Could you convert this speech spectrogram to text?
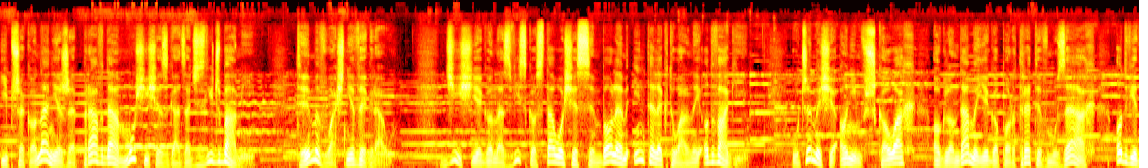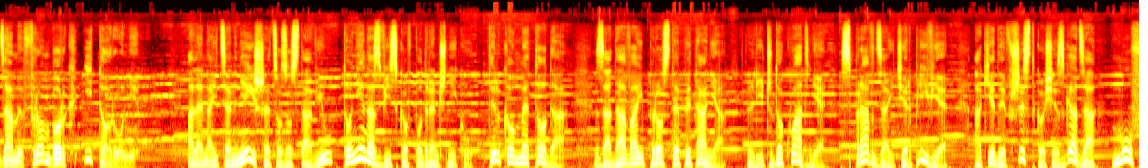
i przekonanie, że prawda musi się zgadzać z liczbami. Tym właśnie wygrał. Dziś jego nazwisko stało się symbolem intelektualnej odwagi. Uczymy się o nim w szkołach, oglądamy jego portrety w muzeach, odwiedzamy Fromborg i Toruń. Ale najcenniejsze, co zostawił, to nie nazwisko w podręczniku, tylko metoda. Zadawaj proste pytania, licz dokładnie, sprawdzaj cierpliwie, a kiedy wszystko się zgadza, mów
